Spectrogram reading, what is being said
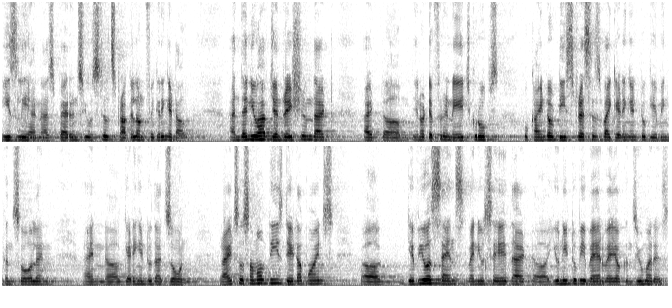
easily. And as parents, you still struggle on figuring it out. And then you have generation that at um, you know different age groups who kind of de-stresses by getting into gaming console and and uh, getting into that zone, right? So some of these data points uh, give you a sense when you say that uh, you need to be aware where your consumer is,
